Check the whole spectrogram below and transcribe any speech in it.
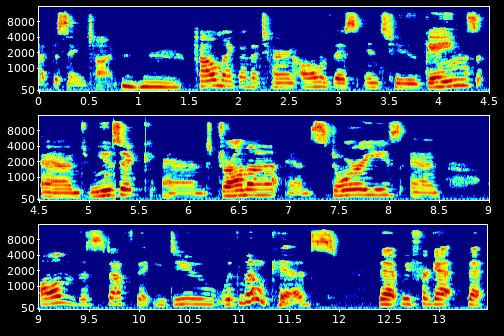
at the same time? Mm-hmm. How am I going to turn all of this into games and music and drama and stories and all of the stuff that you do with little kids that we forget that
